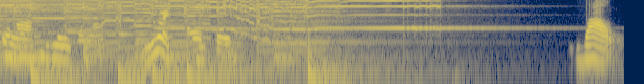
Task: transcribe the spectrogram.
You are talented. Wow.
